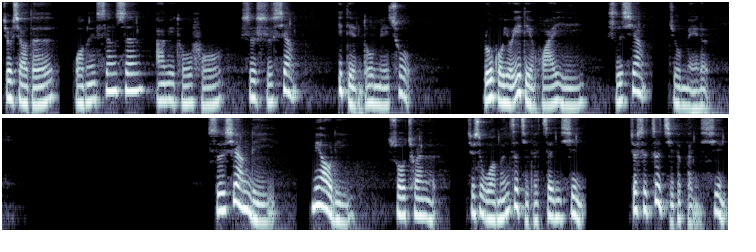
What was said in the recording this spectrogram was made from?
就晓得。我们声声阿弥陀佛是实相，一点都没错。如果有一点怀疑，实相就没了。实相里妙里说穿了，就是我们自己的真性，就是自己的本性。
